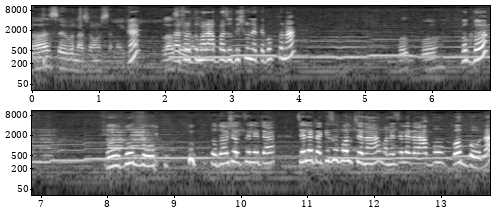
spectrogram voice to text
লস হইব না সমস্যা নাই। হ্যাঁ? তারপর তোমার আব্বা যদি শুনেতে বকতো না? বকবো। বকবো? ও বকবো। তো দর্শক ছেলেটা ছেলেটা কিছু বলছে না মানে ছেলেটার আব্বু বকবো না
